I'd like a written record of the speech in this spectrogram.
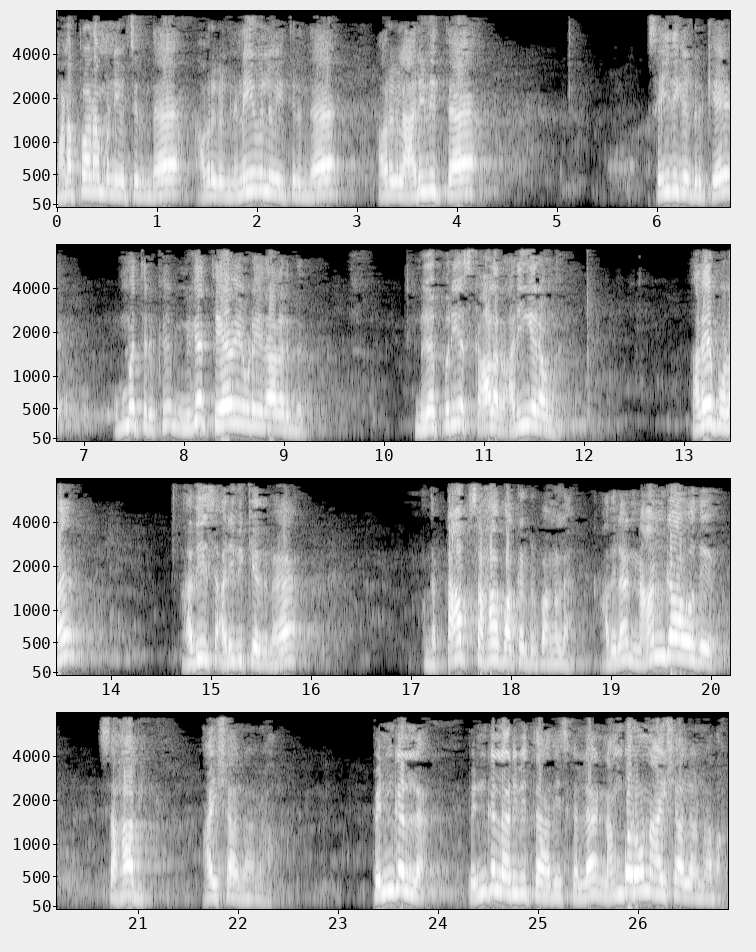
மனப்பாடம் பண்ணி வச்சிருந்த அவர்கள் நினைவில் வைத்திருந்த அவர்கள் அறிவித்த செய்திகள் இருக்கே. உம்மத்திற்கு மிக தேவையுடையதாக இருந்தது. மிகப்பெரிய ஸ்காலர் அறிஞர் அவங்க. அதே போல ஹதீஸ் அறிவிக்கிறதுல அந்த டாப் சஹாபாக்கள் இருப்பாங்கல்ல அதுல நான்காவது சஹாபி ஆயிஷா அல்லானா பெண்கள்ல பெண்கள் அறிவித்த ஹதீஸ்கள்ல நம்பர் ஒன் ஆயிஷா அல்லானா தான்.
